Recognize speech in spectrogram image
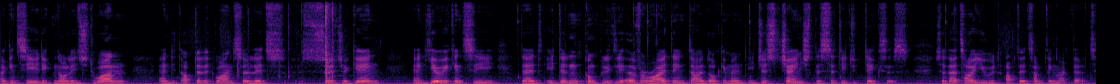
I can see it acknowledged one and it updated one. So let's search again. And here we can see that it didn't completely override the entire document, it just changed the city to Texas. So that's how you would update something like that.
